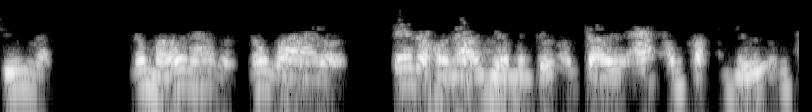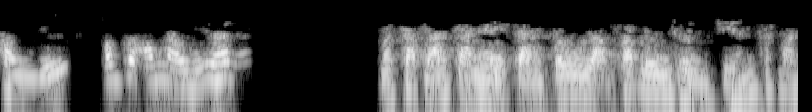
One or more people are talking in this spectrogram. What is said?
Xuyên lắm nó mở ra rồi nó hòa rồi. Thế ra hồi nào giờ mình tưởng ông trời ác, ông Phật dữ, ông thần dữ, không có ông nào dữ hết. Mà các bạn càng ngày càng tu làm pháp luân thường chuyển, các bạn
